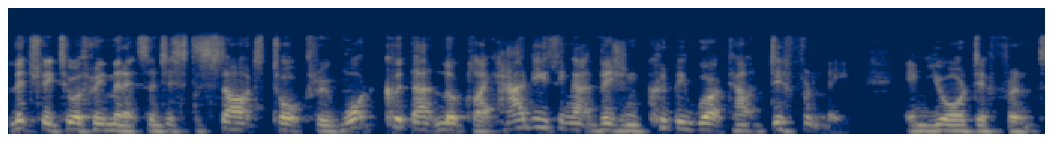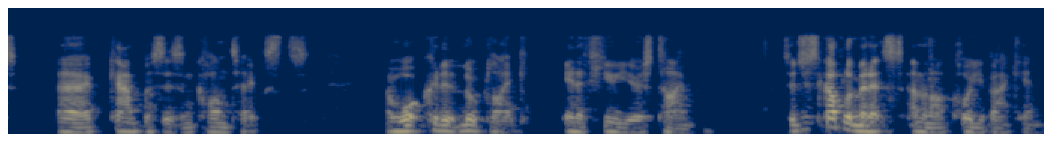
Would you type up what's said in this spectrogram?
literally two or three minutes and just to start to talk through what could that look like? How do you think that vision could be worked out differently in your different uh, campuses and contexts? And what could it look like in a few years' time? So just a couple of minutes and then I'll call you back in.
